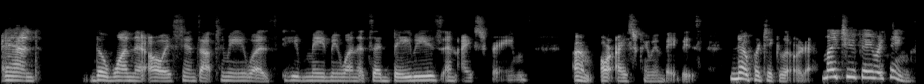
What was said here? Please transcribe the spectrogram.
and the one that always stands out to me was he made me one that said babies and ice cream, um, or ice cream and babies. No particular order. My two favorite things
